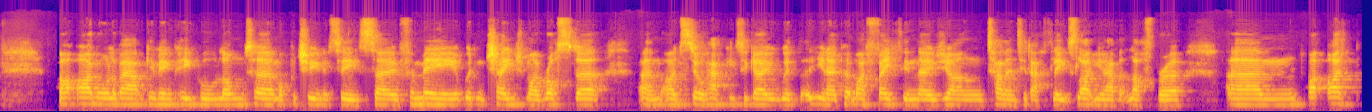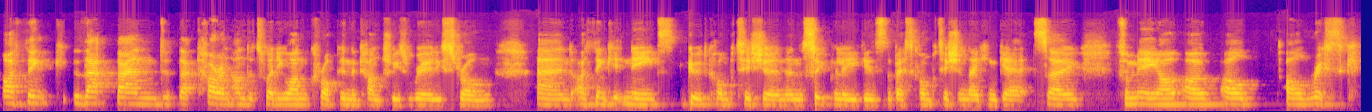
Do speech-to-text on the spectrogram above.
I'm all about giving people long term opportunities. So for me, it wouldn't change my roster. Um, I'd still happy to go with, you know, put my faith in those young, talented athletes like you have at Loughborough. Um, I, I, think that band, that current under 21 crop in the country is really strong. And I think it needs good competition, and the Super League is the best competition they can get. So for me, I'll, I'll, I'll, I'll risk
